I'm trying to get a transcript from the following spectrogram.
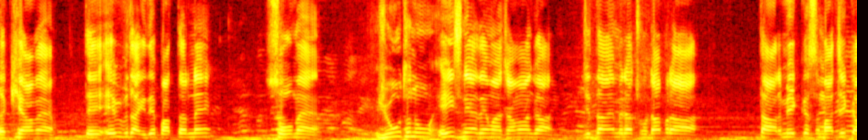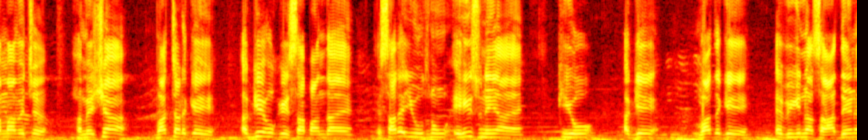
ਰੱਖਿਆ ਹੋਇਆ ਹੈ ਤੇ ਇਹ ਵੀ ਵਧਾਈ ਦੇ ਪਾਤਰ ਨੇ। ਸੋ ਮੈਂ ਯੂਥ ਨੂੰ ਇਹੀ ਸੁਨੇਹਾ ਦੇਣਾ ਚਾਹਾਂਗਾ, ਜਿੱਦਾਂ ਇਹ ਮੇਰਾ ਛੋਟਾ ਭਰਾ ਧਾਰਮਿਕ ਸਮਾਜਿਕ ਕੰਮਾਂ ਵਿੱਚ ਹਮੇਸ਼ਾ ਵੱਧ ਚੜ ਕੇ ਅੱਗੇ ਹੋ ਕੇ ਹਿੱਸਾ ਪਾਉਂਦਾ ਹੈ ਤੇ ਸਾਰੇ ਯੂਥ ਨੂੰ ਇਹੀ ਸੁਨੇਹਾ ਹੈ ਕਿ ਉਹ ਅੱਗੇ ਵੱਧ ਕੇ ਇਹ ਵੀਰ ਨਾਲ ਸਾਥ ਦੇਣ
